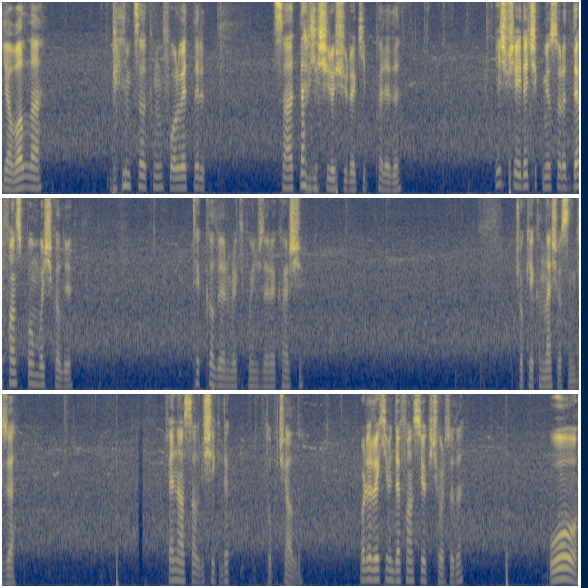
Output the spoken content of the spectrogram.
ya valla benim takımın forvetleri saatler geçiriyor şu rakip kalede. Hiçbir şeyde çıkmıyor sonra defans bomboş kalıyor. Tek kalıyorum rakip oyunculara karşı. Çok yakınlaşmasın güzel. Fenasal bir şekilde topu çaldı. Burada rakibin defansı yok hiç ortada. Oo,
